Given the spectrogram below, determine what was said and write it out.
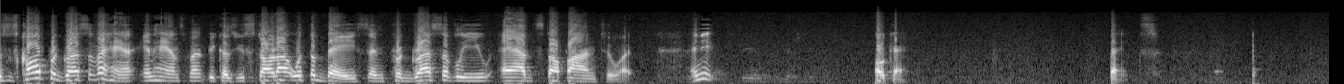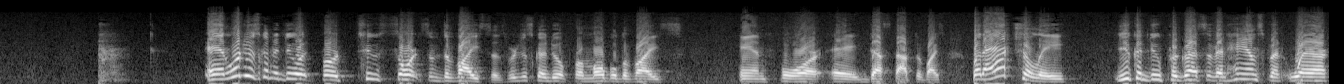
This is called progressive enhancement because you start out with the base and progressively you add stuff onto it. And you Okay. Thanks. And we're just going to do it for two sorts of devices. We're just going to do it for a mobile device and for a desktop device. But actually, you could do progressive enhancement where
